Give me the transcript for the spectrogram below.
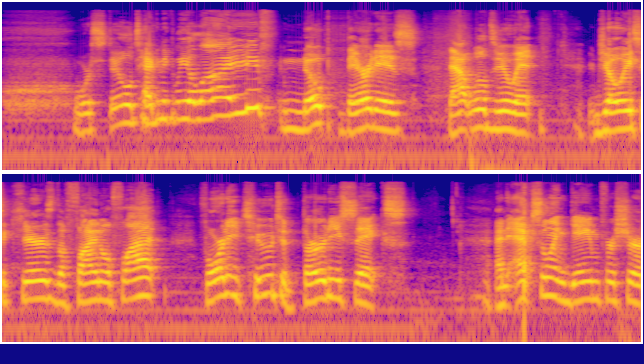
We're still technically alive. Nope, there it is. That will do it. Joey secures the final flat, 42 to 36. An excellent game for sure.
